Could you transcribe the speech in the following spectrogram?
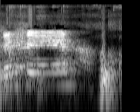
Ken Ken.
